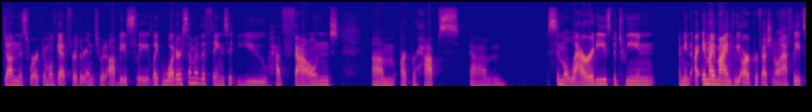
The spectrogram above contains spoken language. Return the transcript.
done this work, and we'll get further into it, obviously, like what are some of the things that you have found um, are perhaps um, similarities between I mean, in my mind, we are professional athletes.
